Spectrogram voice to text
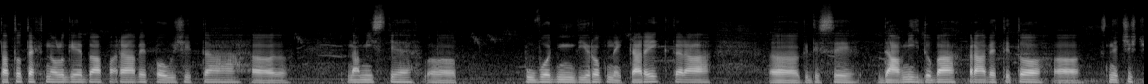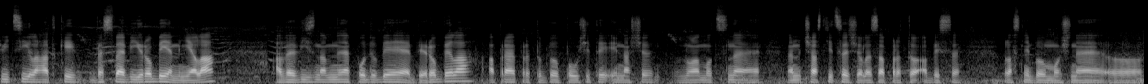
tato technologie byla právě použita na místě původní výrobny kary, která kdysi v dávných dobách právě tyto eh, znečišťující látky ve své výrobě měla a ve významné podobě je vyrobila a právě proto bylo použity i naše mocné nanočástice železa proto, aby se vlastně bylo možné eh,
